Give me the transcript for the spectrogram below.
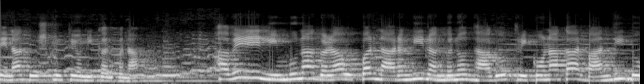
તેના દુષ્કૃત્યોની કલ્પના. હવે એ લીંબુના ગળા ઉપર નારંગી રંગનો ધાગો ત્રિકોણાકાર બાંધી દો.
